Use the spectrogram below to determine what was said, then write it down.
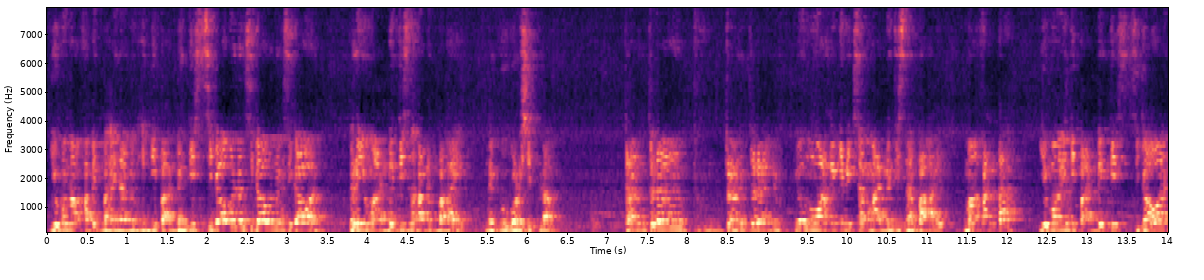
Yung mga kapitbahay namin hindi pa Adventist, sigawan ng sigawan ng sigawan. Pero yung mga Adventist na kapitbahay, nag-worship lang. Tan, taran, tan, taran. Yung mga kikinig sa mga Adventist na bahay, mga kanta. Yung mga hindi pa Adventist, sigawan.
